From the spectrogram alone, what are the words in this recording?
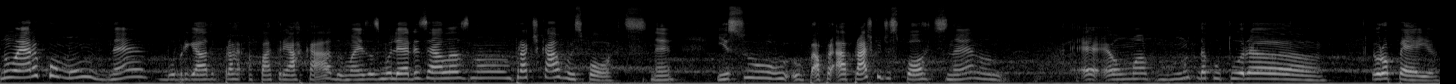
não era comum, né, obrigado para patriarcado, mas as mulheres elas não praticavam esportes, né? Isso, a, a prática de esportes, né, no, é, é uma muito da cultura europeia.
